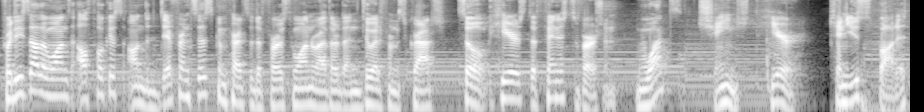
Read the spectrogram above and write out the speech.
For these other ones, I'll focus on the differences compared to the first one rather than do it from scratch. So here's the finished version. What changed here? Can you spot it?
